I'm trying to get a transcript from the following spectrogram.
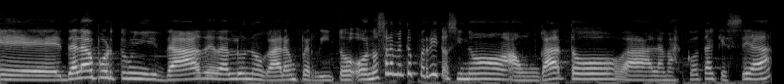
eh, da la oportunidad de darle un hogar a un perrito, o no solamente a un perrito, sino a un gato, a la mascota que sea.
